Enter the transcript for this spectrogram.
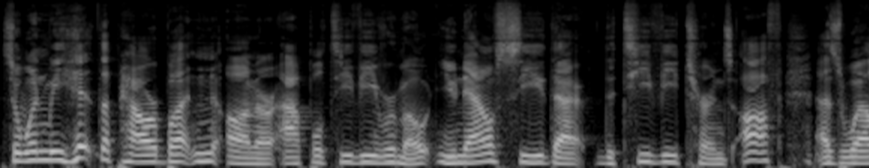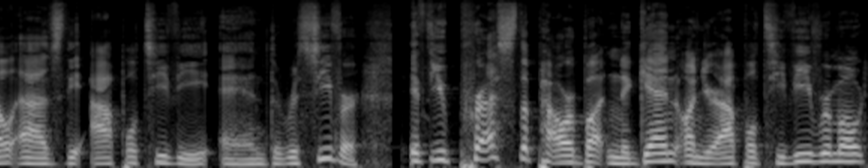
So when we hit the power button on our Apple TV remote, you now see that the TV turns off as well as the Apple TV and the receiver. If you press the power button again on your Apple TV remote,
